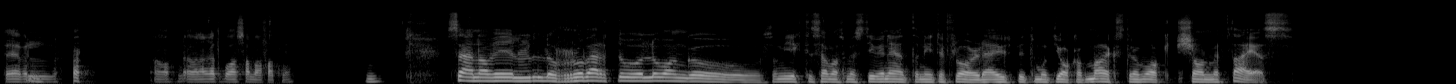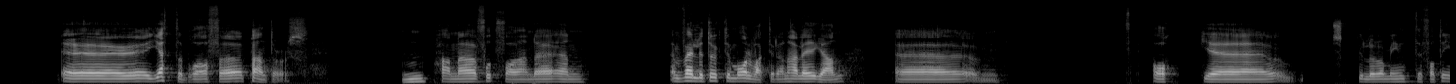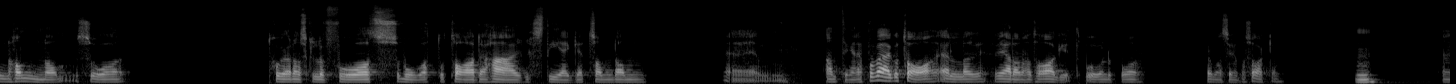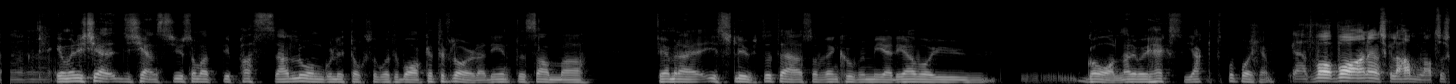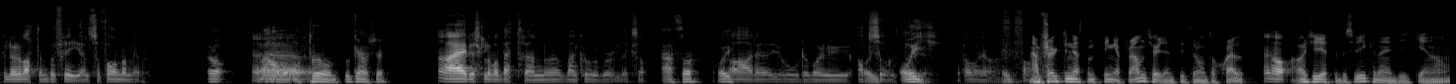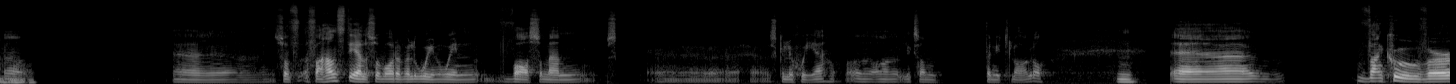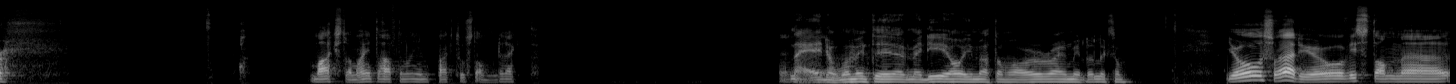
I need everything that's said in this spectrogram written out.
det är väl ja, det väl en rätt bra sammanfattning. Sen har vi Roberto Luongo som gick tillsammans med Steven Anthony till Florida i utbyte mot Jakob Markström och Sean Mathias. Eh, jättebra för Panthers. Mm. Han är fortfarande en, en väldigt duktig målvakt i den här ligan. Eh, och eh, skulle de inte fått in honom så tror jag de skulle få svårt att ta det här steget som de eh, antingen är på väg att ta eller redan har tagit beroende på hur man ser på saken. Mm. Eh, Jo, men det, kä- det känns ju som att det passar Longo lite också att gå tillbaka till Florida. Det är inte samma... För jag menar, i slutet där, alltså Vancouver Media var ju galna. Det var ju häxjakt på pojken. var, var han än skulle hamnat så skulle det varit en befrielse för honom. Ju. Ja, ja Eh. Toronto kanske. Nej, det skulle vara bättre än eh, Vancouver liksom. Alltså, oj. Ja, det, jo, det var ju oj, absurt. oj. Ja, ja, för fan. Han försökte nästan tvinga fram traden till Toronto själv. Ja, Jag var ju jättebesviken när det inte gick igenom. Ja. eh, så för hans del så var det väl win-win vad som än sk- skulle ske, liksom för nytt lag då. Mm. Vancouver. Markström har inte haft någon impact hos dem direkt. Nej, de har inte... Men det har ju med att de har Ryan Miller liksom. Jo, så är det ju och visst de eh,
